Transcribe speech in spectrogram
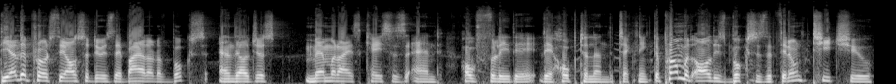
The other approach they also do is they buy a lot of books and they'll just memorize cases and hopefully they, they hope to learn the technique. The problem with all these books is that they don't teach you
